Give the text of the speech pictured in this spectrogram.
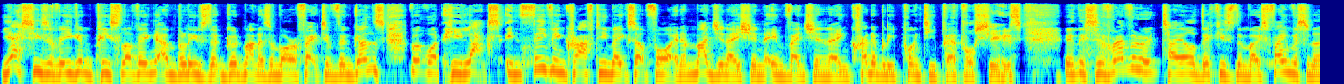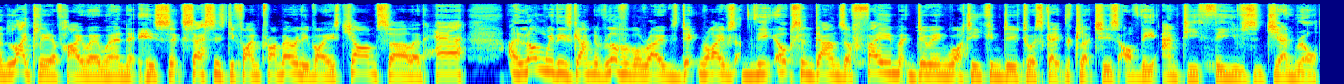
Yes, he's a vegan, peace loving, and believes that good manners are more effective than guns, but what he lacks in thieving craft, he makes up for in imagination, invention, and incredibly pointy purple shoes. In this irreverent tale, Dick is the most famous and unlikely of highwaymen. His success is defined primarily by his charm, style, and hair. Along with his gang of lovable rogues, Dick rives the ups and downs of fame, doing what he can do to escape the clutches of the anti thieves general.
